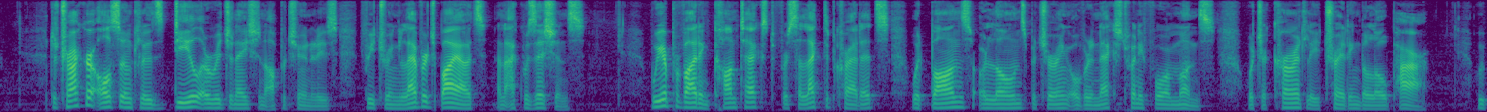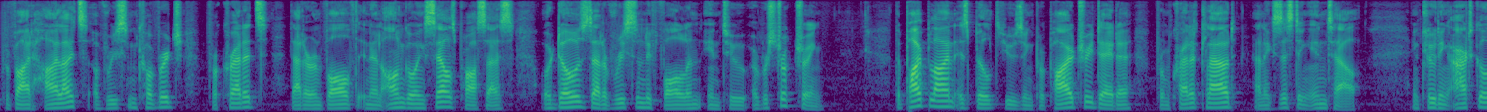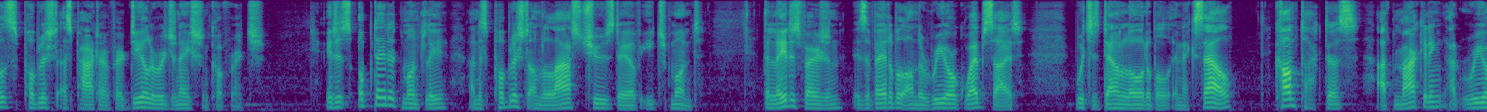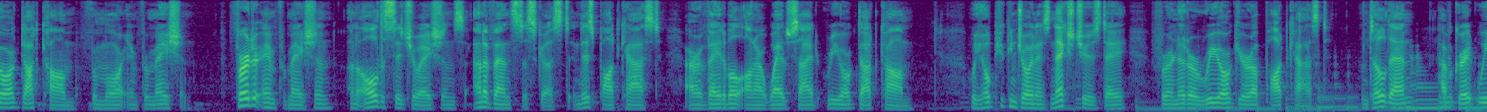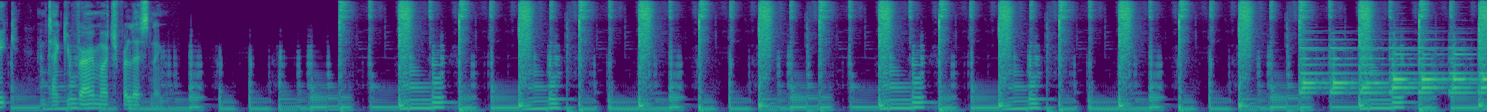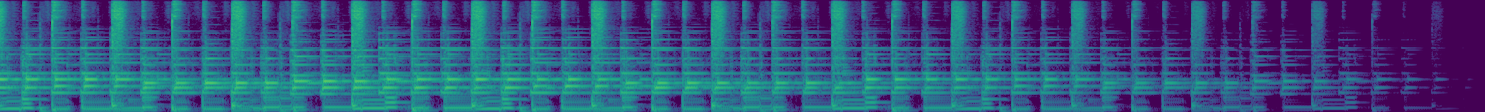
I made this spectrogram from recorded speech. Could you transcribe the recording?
The tracker also includes deal origination opportunities featuring leverage buyouts and acquisitions. We are providing context for selected credits with bonds or loans maturing over the next 24 months, which are currently trading below par. We provide highlights of recent coverage for credits that are involved in an ongoing sales process or those that have recently fallen into a restructuring. The pipeline is built using proprietary data from Credit Cloud and existing intel, including articles published as part of our deal origination coverage. It is updated monthly and is published on the last Tuesday of each month. The latest version is available on the Reorg website, which is downloadable in Excel. Contact us at marketing at reorg.com for more information. Further information on all the situations and events discussed in this podcast are available on our website reorg.com. We hope you can join us next Tuesday for another Reorg Europe podcast. Until then, have a great week and thank you very much for listening. Thank you.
